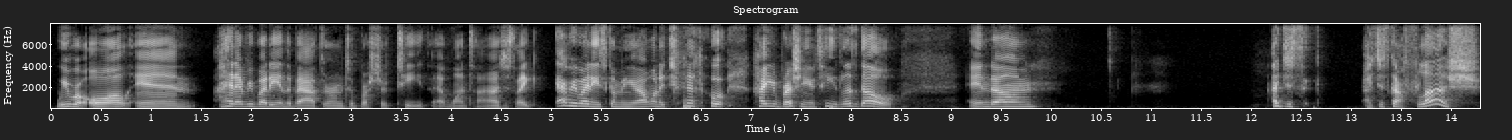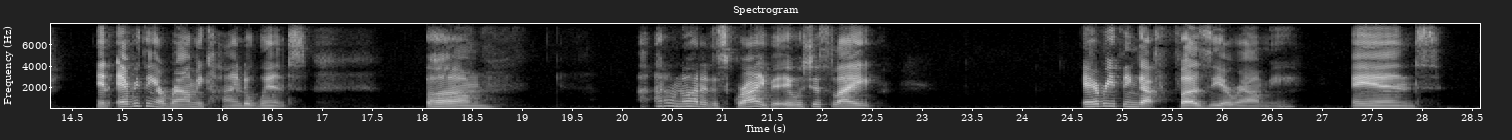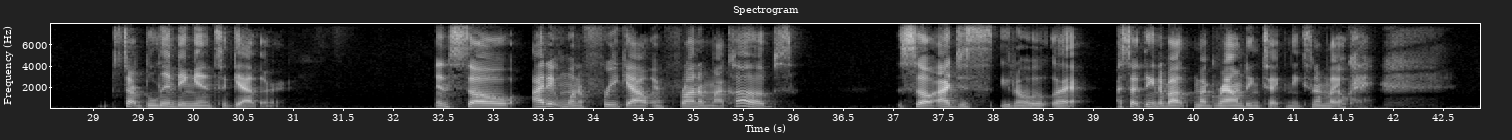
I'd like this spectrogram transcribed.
We were all in I had everybody in the bathroom to brush their teeth at one time. I was just like, everybody's coming here. I want to check how you're brushing your teeth. Let's go. And um I just I just got flush and everything around me kind of went um I don't know how to describe it. It was just like everything got fuzzy around me and start blending in together. And so I didn't want to freak out in front of my cubs. So I just, you know, I started thinking about my grounding techniques and I'm like, okay,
